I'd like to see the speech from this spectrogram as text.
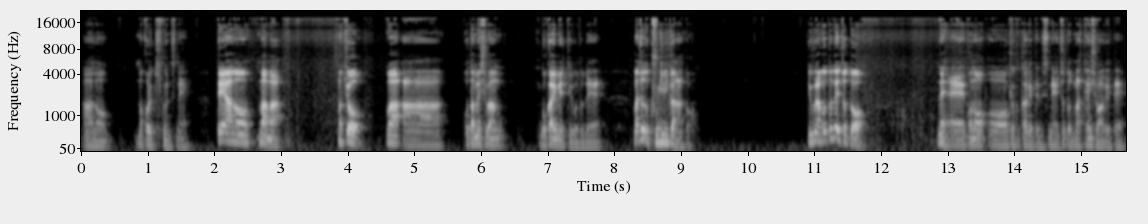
あの、まあ、これ聞くんですね。で、あの、まあまあ、まあ、今日は、あお試し版5回目ということで、まあちょっと区切りかなと。いうふうなことで、ちょっと、ね、えーこの曲かけてですね、ちょっとまあテンション上げて、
